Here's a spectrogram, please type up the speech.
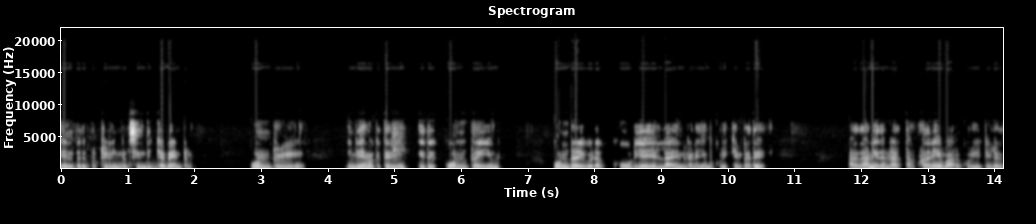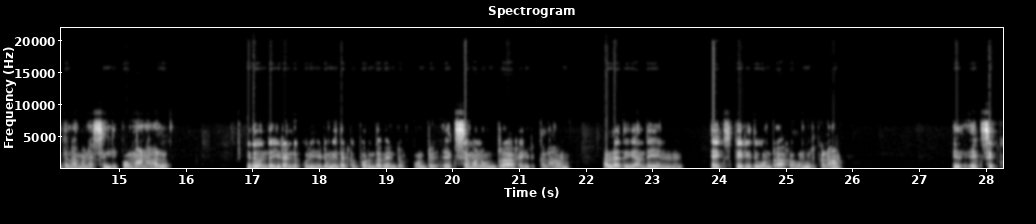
என்பது பற்றி நீங்கள் சிந்திக்க வேண்டும். ஒன்று இங்கே நமக்கு தெரியும் இது ஒன்றையும் ஒன்றை விட கூடிய எல்லா எண்களையும் குறிக்கின்றது. அதுதான் இதன் அர்த்தம். அதனை எவ்வாறு குறியீட்டில் எழுதலாம் என சிந்திப்போமானால் இது இந்த இரண்டு குறியீடும் இதற்கு பொருந்த வேண்டும். ஒன்று எக்ஸ் சமன் ஒன்றாக இருக்கலாம் அல்லது அந்த எண் எக்ஸ் பெரிது ஒன்றாகவும் இருக்கலாம். எக்ஸிற்கு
